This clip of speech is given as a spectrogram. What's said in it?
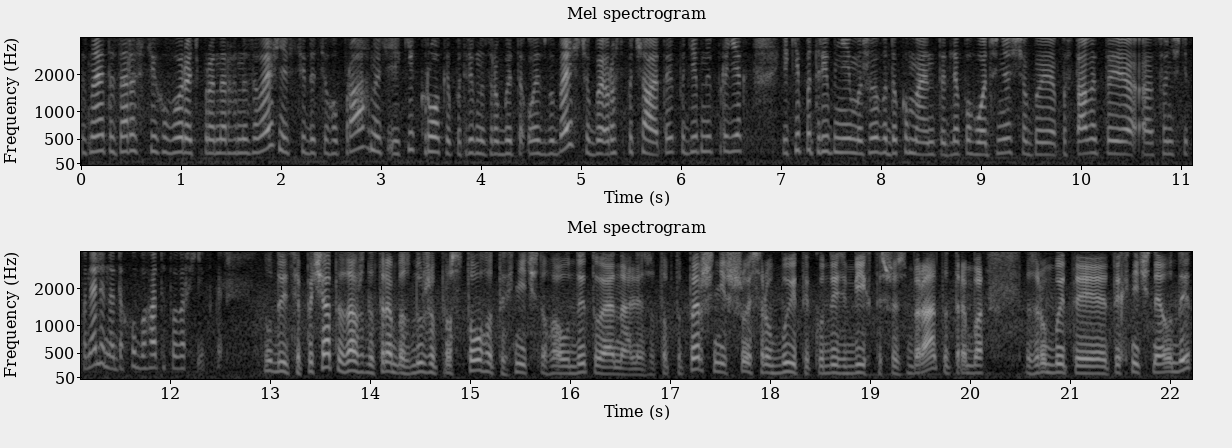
Знаєте, зараз всі говорять про енергонезалежність, всі до цього прагнуть. Які кроки потрібно зробити ОСББ, щоб розпочати подібний проєкт? Які потрібні можливо документи для погодження, щоб поставити е, сонячні панелі на даху багатоповерхівки? Ну, дивіться, почати завжди треба з дуже простого технічного аудиту і аналізу. Тобто, перш ніж щось робити, кудись бігти, щось збирати, треба зробити технічний аудит,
